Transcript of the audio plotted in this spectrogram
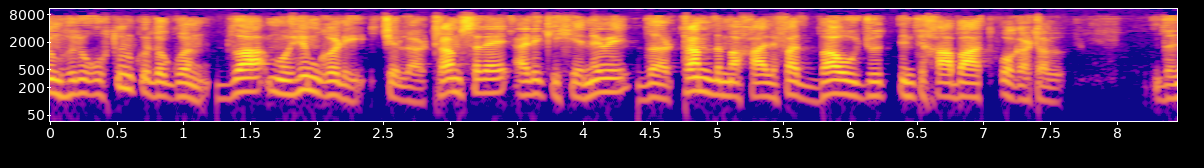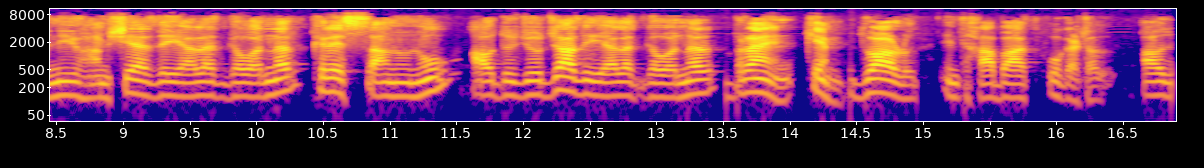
جمهوري غوښتونکو د ګوند دوه مهم غړي چې له ټرمپ سره یې اړیکې ښې نه وې، د ټرمپ د مخالفت باوجود انتخابات وګټل. د نیو همشیر د ایالت ګورنر کریس سانونو او د جورجا د ایالت ګورنر براین کیمپ دواړو انتخابات وګټل او د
